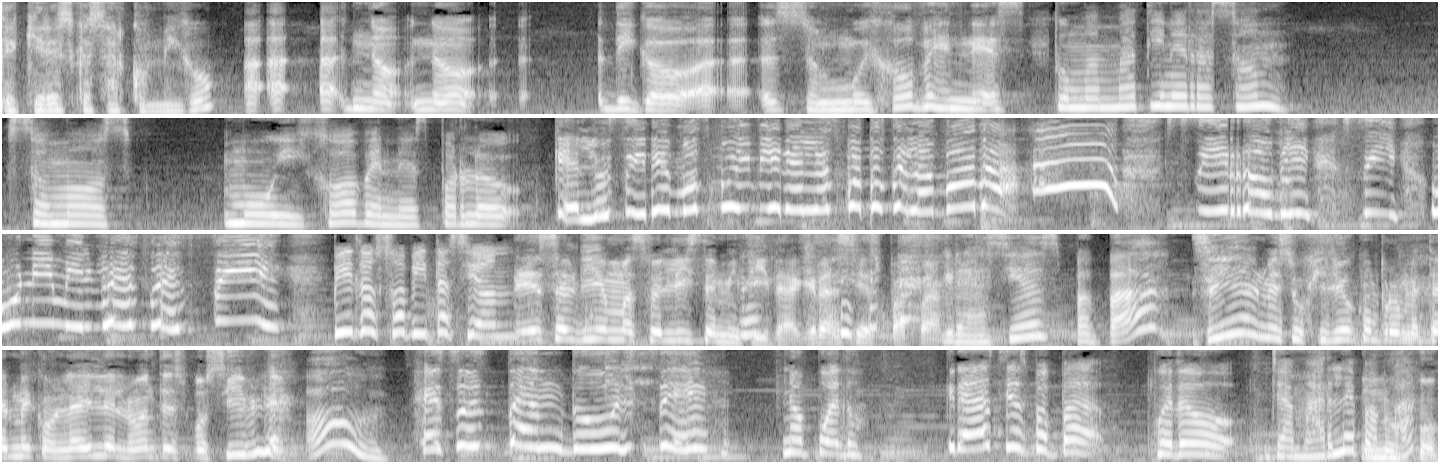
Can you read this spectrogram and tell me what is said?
¿Te quieres casar conmigo? Ah, ah, ah, no, no. Digo, son muy jóvenes. Tu mamá tiene razón. Somos muy jóvenes, por lo ¡Que luciremos muy bien en las fotos de la boda! ¡Ah! ¡Sí, Robbie! ¡Sí! ¡Un y mil veces! Pido su habitación. Es el día más feliz de mi vida. Gracias, papá. Gracias, papá. Sí, él me sugirió comprometerme con Laila lo antes posible. Oh, ¡Eso es tan dulce! No puedo. Gracias, papá. ¿Puedo llamarle, papá? No.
